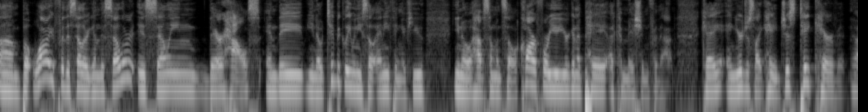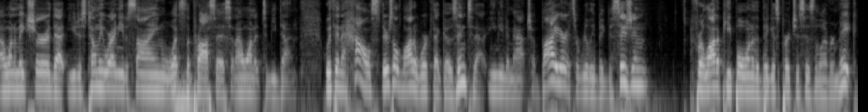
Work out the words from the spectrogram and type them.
Um, but why for the seller? Again, the seller is selling their house, and they, you know, typically when you sell anything, if you, you know, have someone sell a car for you, you're going to pay a commission for that. Okay. And you're just like, hey, just take care of it. I want to make sure that you just tell me where I need to sign, what's the process, and I want it to be done. Within a house, there's a lot of work that goes into that. You need to match a buyer, it's a really big decision for a lot of people, one of the biggest purchases they'll ever make.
